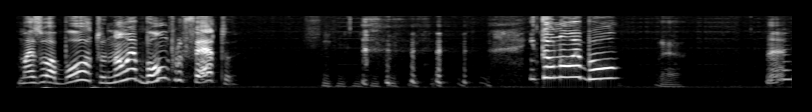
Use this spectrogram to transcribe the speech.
mas o aborto não é bom para o feto. então não é bom. É. Né?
